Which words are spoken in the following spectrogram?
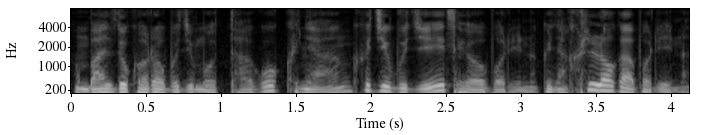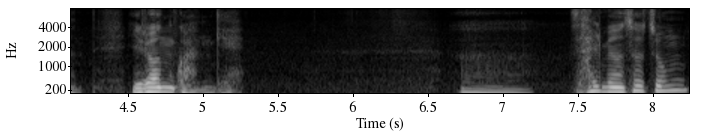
말도 걸어보지 못하고 그냥 흐지부지 되어버리는, 그냥 흘러가 버리는 이런 관계. 어, 살면서 좀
